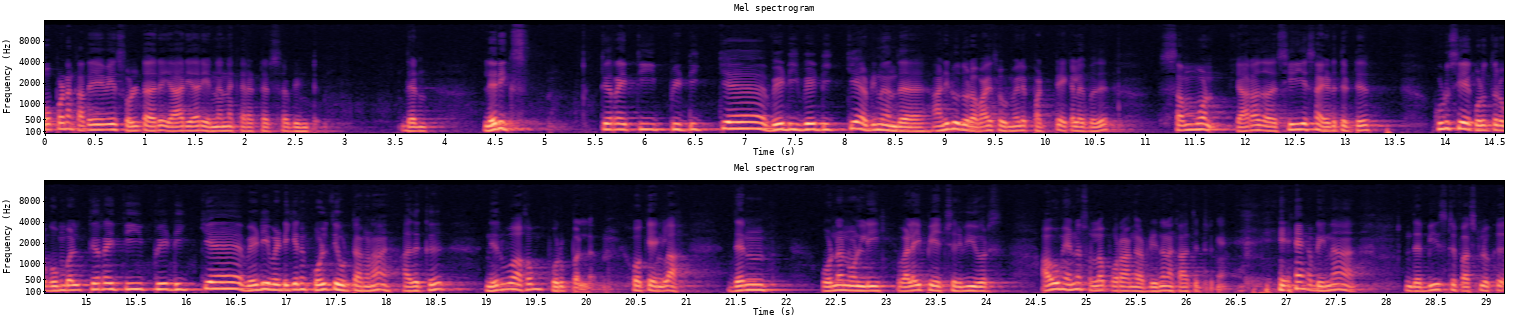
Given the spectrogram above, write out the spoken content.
ஓப்பனாக கதையவே சொல்லிட்டாரு யார் யார் என்னென்ன கேரக்டர்ஸ் அப்படின்ட்டு. தென் லிரிக்ஸ் திரை தீ பிடிக்க வெடி வெடிக்க அப்படின்னு அந்த அனிருத்தோட வாய்ஸில் உண்மையிலே பட்டே கிளப்புது. சம் ஒன் யாராவது அதை சீரியஸாக எடுத்துட்டு குடிசையை கொளுத்துற கும்பல் திரை தீ பிடிக்க வெடி வெடிக்கன்னு கொளுத்தி விட்டாங்கன்னா அதுக்கு நிர்வாகம் பொறுப்பல்ல. ஓகேங்களா? Then one and only Valaipechu reviewers அவங்க என்ன சொல்ல போகிறாங்க அப்படின்னு தான் நான் காத்துட்ருக்கேன் ஏன் அப்படின்னா இந்த பீஸ்ட்டு ஃபஸ்ட் லுக்கு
